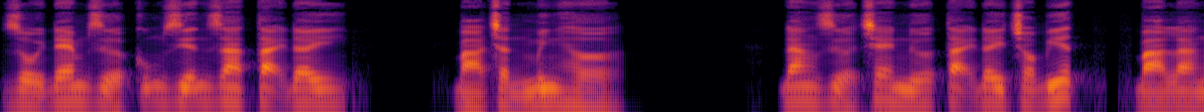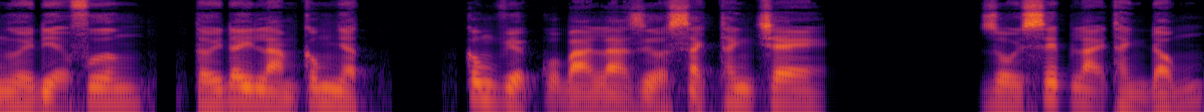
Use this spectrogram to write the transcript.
rồi đem rửa cũng diễn ra tại đây. Bà Trần Minh Hờ đang rửa tre nứa tại đây cho biết, bà là người địa phương, tới đây làm công nhật. Công việc của bà là rửa sạch thanh tre, rồi xếp lại thành đống.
